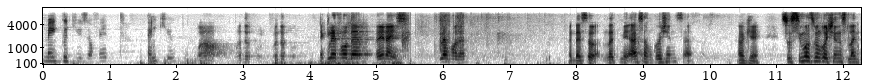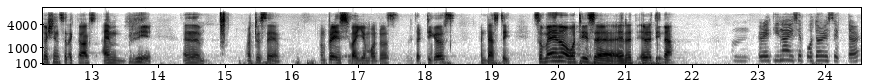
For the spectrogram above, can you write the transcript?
make good use of it. Thank you. Wow, wonderful, wonderful. A clap for them. Very nice. Clap for them. And so let me ask some questions. uh, Okay. So simple, small questions, light questions. Like ask. I'm pretty, uh, what to say, impressed by your models, the spectacles. Fantastic. So may I know what is uh, retina? Um, retina is a photoreceptor.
